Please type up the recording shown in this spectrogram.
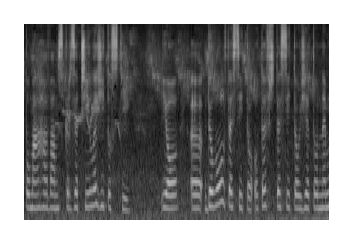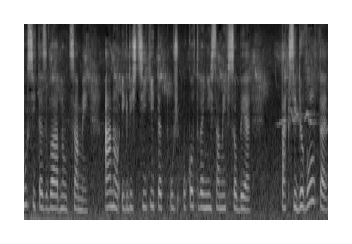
pomáhá vám skrze příležitosti. Jo, e, dovolte si to, otevřte si to, že to nemusíte zvládnout sami. Ano, i když cítíte už ukotvení sami v sobě, tak si dovolte.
